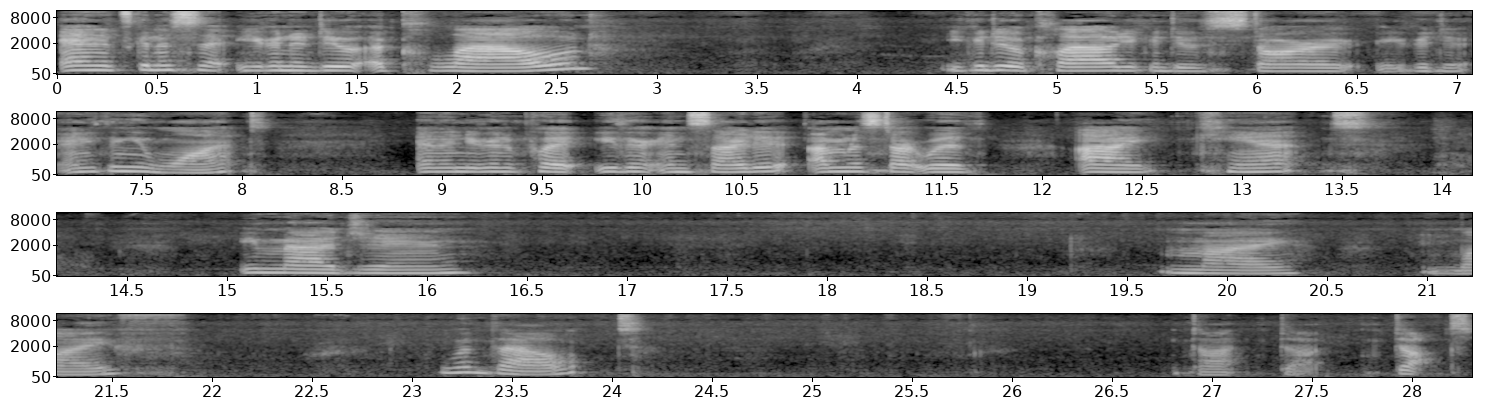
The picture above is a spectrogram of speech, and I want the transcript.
and it's gonna say you're gonna do a cloud. You can do a cloud, you can do a star, you can do anything you want. And then you're gonna put either inside it. I'm gonna start with I can't imagine my life without dot dot dot.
